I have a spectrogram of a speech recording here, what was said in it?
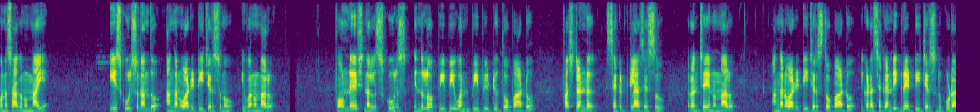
కొనసాగనున్నాయి. ఈ స్కూల్స్ నందు అంగన్వాడీ టీచర్స్ను ఇవ్వనున్నారు. ఫౌండేషనల్ స్కూల్స్ ఇందులో పీపీ వన్ పీపీ టూతో పాటు first and second classes run చేయనున్నారు. అంగన్వాడీ టీచర్స్తో పాటు ఇక్కడ సెకండరీ గ్రేడ్ టీచర్స్ను కూడా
